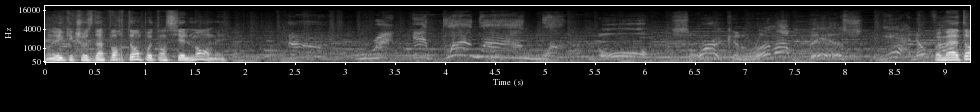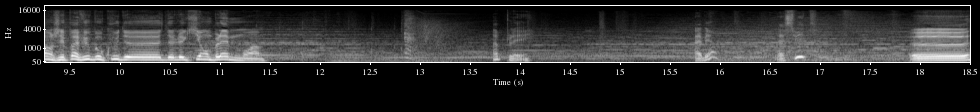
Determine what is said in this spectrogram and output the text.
On a eu quelque chose d'important potentiellement, mais... Oh, Sora can run up this. Yeah, no Ouais mais attends, j'ai pas vu beaucoup de, de Lucky Emblem moi. Hop là. Très bien. La suite Euh...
